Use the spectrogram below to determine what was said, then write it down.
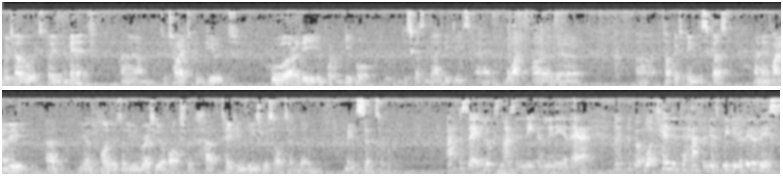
which I will explain in a minute, um, to try to compute who are the important people discussing diabetes and what are the uh, topics being discussed. And then finally, the anthropologists at the University of Oxford have taken these results and then made sense of them. I have to say, it looks nice and neat and linear there. but what tended to happen is we did a bit of this,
